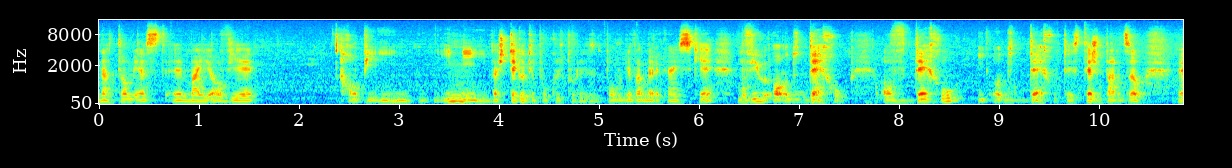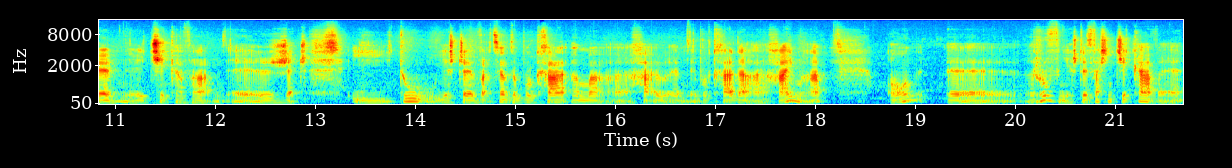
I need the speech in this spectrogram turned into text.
natomiast e, Majowie Hopi i inni właśnie tego typu kultury południowoamerykańskie mówiły o oddechu, o wdechu i oddechu. To jest też bardzo ciekawa e, rzecz. I tu jeszcze wracając do Burkhada Haima, on również, to jest właśnie ciekawe,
